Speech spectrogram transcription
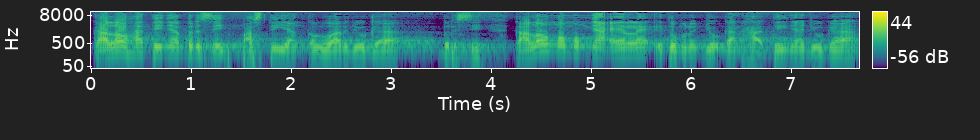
Kalau hatinya bersih, pasti yang keluar juga bersih. Kalau ngomongnya elek, itu menunjukkan hatinya juga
